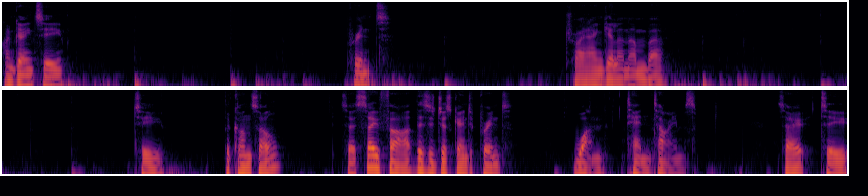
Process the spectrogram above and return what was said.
I'm going to print triangular number to the console. So, so far, this is just going to print 1 10 times. So to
